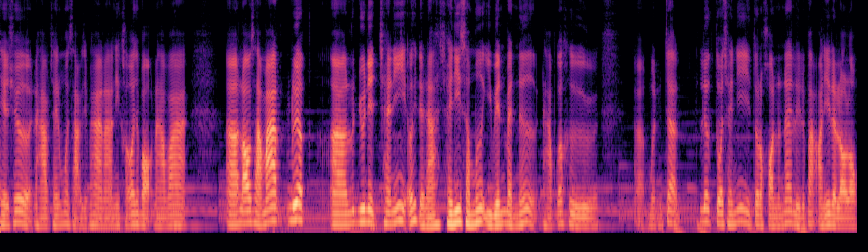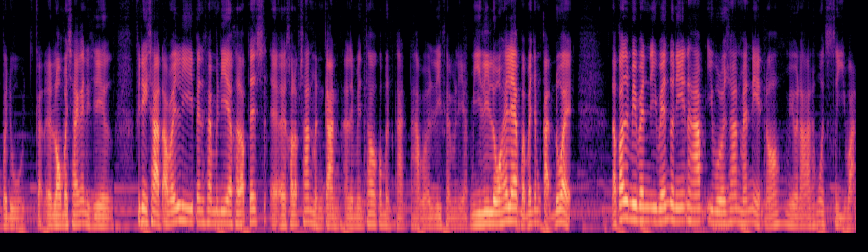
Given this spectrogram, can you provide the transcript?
treasure นะครับใช้ทั้งหมด 35 นะอันนี่เขาก็จะบอกนะครับว่าเราสามารถเลือกยูนิต shiny เอ้ยเดี๋ยวนะ shiny summer event banner นะครับก็คือเอ่อเหมือนจะเลือกตัว shiny ตัวละครนั้นได้เลยหรือเปล่า อันนี้เดี๋ยวเราลองไปดูลองไปใช้กันอีกทีนึงฟินิกชาร์ดเอาไว้รีเป็น familiar corrupted เอ่อ corruption เหมือนกัน elemental ก็เหมือนกันนะครับไว้รี familiar มีรีโลให้แลกแบบไม่จำกัดด้วย แล้วก็จะมีเป็นอีเวนต์ตัวนี้นะครับ evolution manage เนาะมีเวลาทั้งหมด 4 วัน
